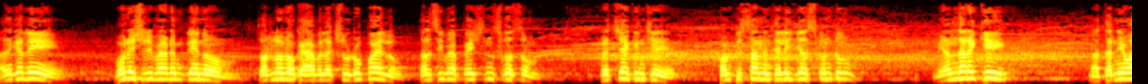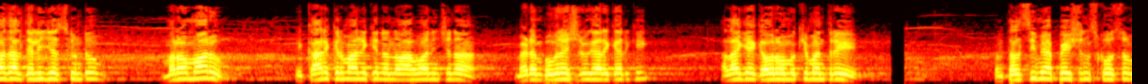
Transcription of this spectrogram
అందుకని భువనేశ్వరి మేడంకి నేను త్వరలోనే ఒక యాభై లక్షల రూపాయలు తలసీమియా పేషెంట్స్ కోసం ప్రత్యేకించి పంపిస్తానని తెలియజేసుకుంటూ మీ అందరికీ నా ధన్యవాదాలు తెలియజేసుకుంటూ మరోమారు ఈ కార్యక్రమానికి నన్ను ఆహ్వానించిన మేడం భువనేశ్వరి గారి గారికి అలాగే గౌరవ ముఖ్యమంత్రి మన తలసీమియా పేషెంట్స్ కోసం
